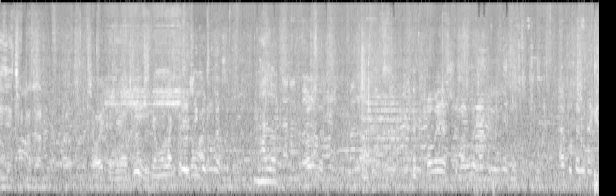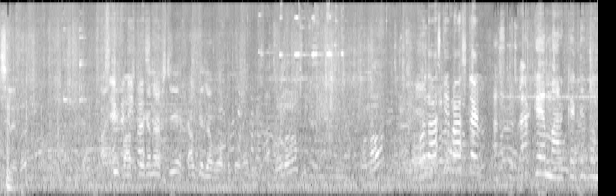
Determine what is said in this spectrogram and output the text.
এই যে ছোট জন। সবাইকে নিয়ে আসছি। কেমন লাগতেছে তোমার? সবাই আসছে ভালো লাগছে আর কোথায় কোথায় গেছিলে আজকে ফার্স্ট এখানে আসছি কালকে যাব বলো আজকে মার্কেটে যাব।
